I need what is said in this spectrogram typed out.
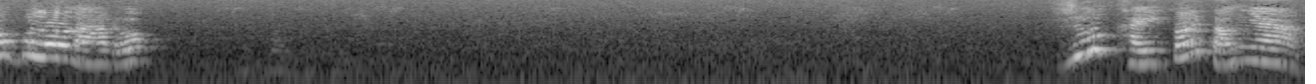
Không có lơ là được. Rước thầy tới tận nhà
